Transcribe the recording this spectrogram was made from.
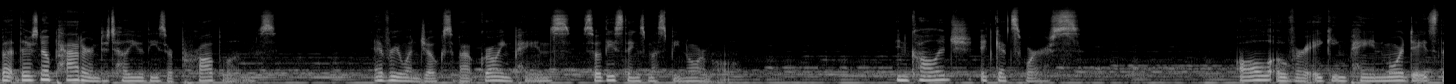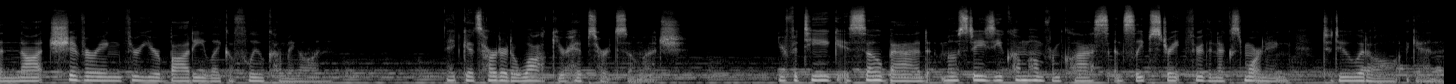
But there's no pattern to tell you these are problems. Everyone jokes about growing pains, so these things must be normal. In college, it gets worse. All over aching pain, more days than not, shivering through your body like a flu coming on. It gets harder to walk, your hips hurt so much. Your fatigue is so bad, most days you come home from class and sleep straight through the next morning to do it all again.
